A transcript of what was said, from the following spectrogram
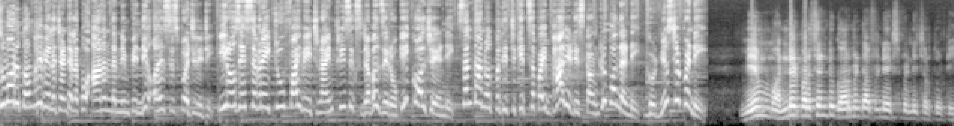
సుమారు తొంభై వేల జంటలకు ఆనందం నింపింది ఓఎస్ఎస్ ఫర్టిలిటీ ఈ రోజే seven eight two five eight nine three six double zero కి కాల్ చేయండి. సంతానోత్పత్తి చికిత్సపై భారీ డిస్కౌంట్లు పొందండి. గుడ్ న్యూస్ చెప్పండి. మేము hundred percent government of India expenditure తోటి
